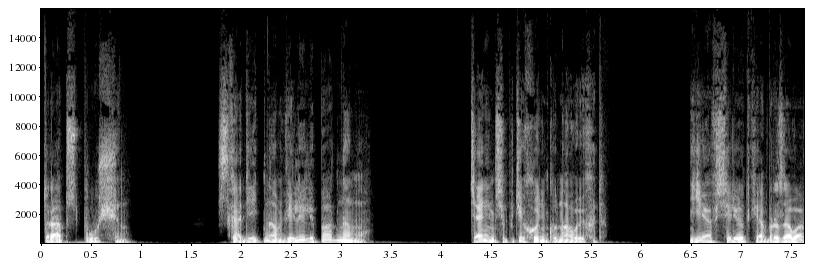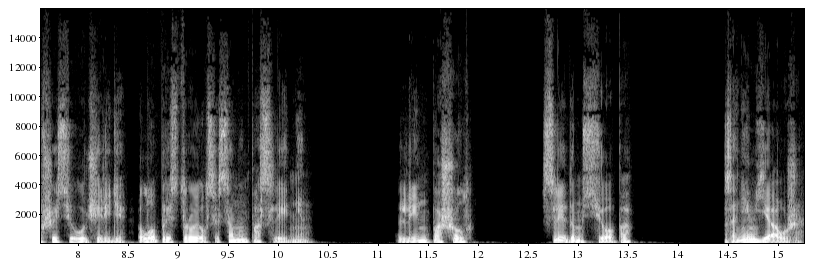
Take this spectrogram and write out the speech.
трап спущен. Сходить нам велели по одному. Тянемся потихоньку на выход. Я в середке образовавшейся очереди, Ло пристроился самым последним. Лин пошел, следом Сёпа, за ним я уже.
